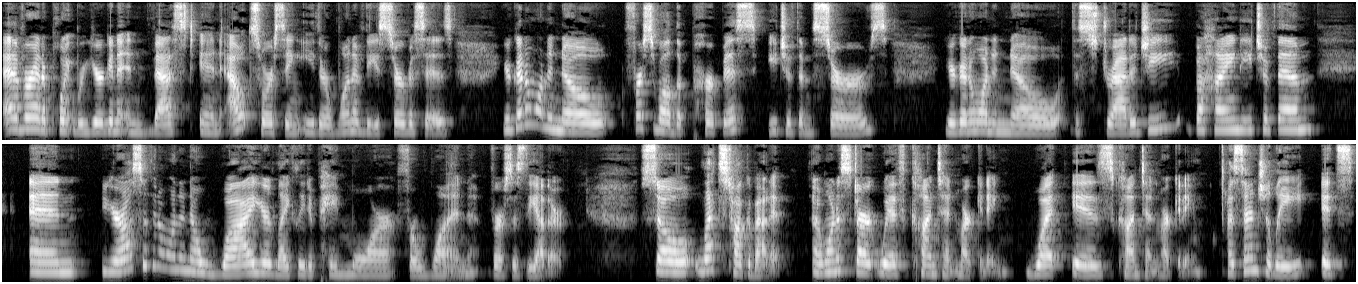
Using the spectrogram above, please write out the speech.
ever at a point where you're going to invest in outsourcing either one of these services, you're going to want to know, first of all, the purpose each of them serves. You're going to want to know the strategy behind each of them. And you're also going to want to know why you're likely to pay more for one versus the other. So let's talk about it. I want to start with content marketing. What is content marketing? Essentially, it's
